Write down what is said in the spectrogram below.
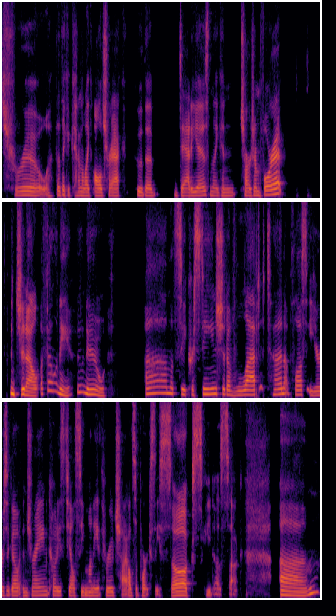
True. That they could kind of like all track who the daddy is and they can charge him for it. Janelle, a felony. Who knew? Um, let's see. Christine should have left 10 plus years ago and drained Kody's TLC money through child support because he sucks. He does suck. Um,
